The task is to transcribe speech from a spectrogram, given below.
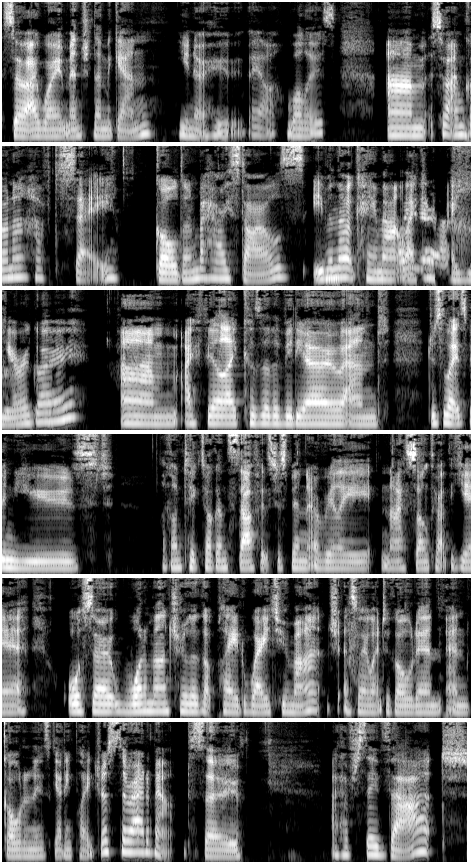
so I won't mention them again. You know who they are, Wallows. Um, so I'm gonna have to say "Golden" by Harry Styles, even though it came out Oh, like yeah. a year ago. Um, I feel like because of the video and just the way it's been used, like on TikTok and stuff, it's just been a really nice song throughout the year. Also, Watermelon Sugar got played way too much, and so I went to Golden, and Golden is getting played just the right amount. So I'd have to say that.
